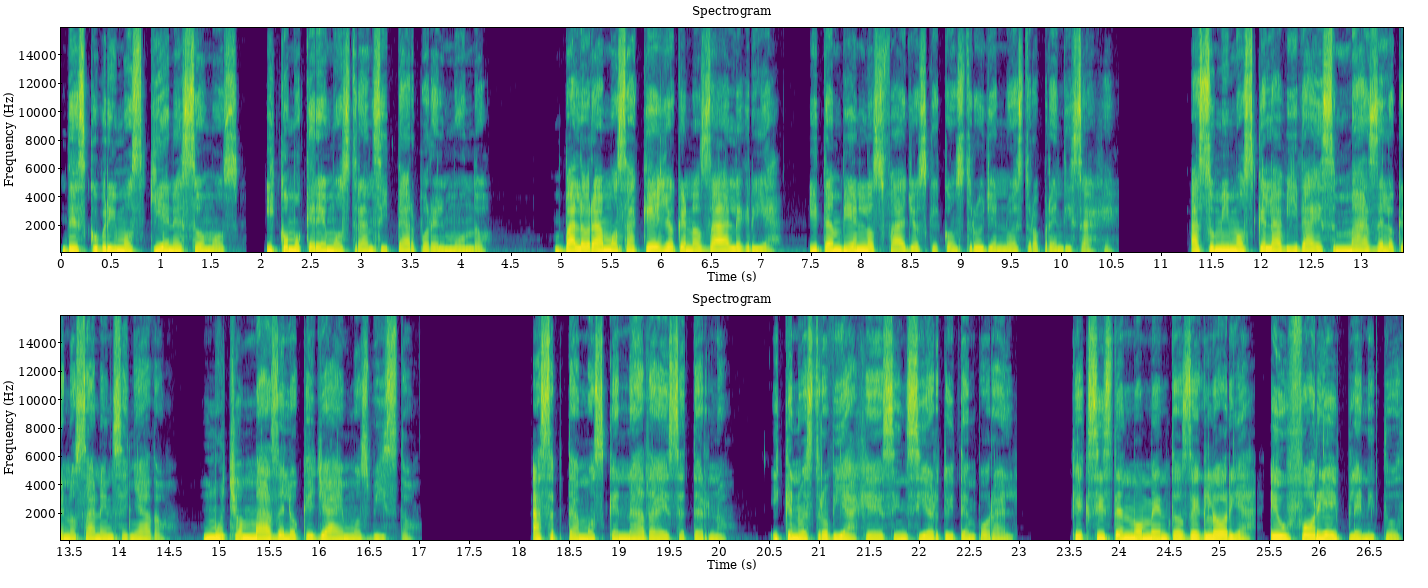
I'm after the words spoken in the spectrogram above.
Descubrimos quiénes somos y cómo queremos transitar por el mundo. Valoramos aquello que nos da alegría y también los fallos que construyen nuestro aprendizaje. Asumimos que la vida es más de lo que nos han enseñado, mucho más de lo que ya hemos visto. Aceptamos que nada es eterno y que nuestro viaje es incierto y temporal, que existen momentos de gloria, euforia y plenitud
